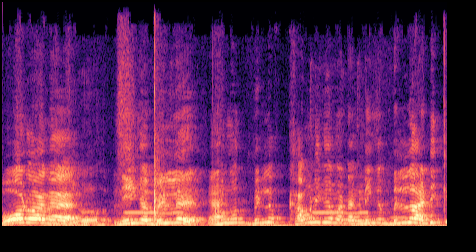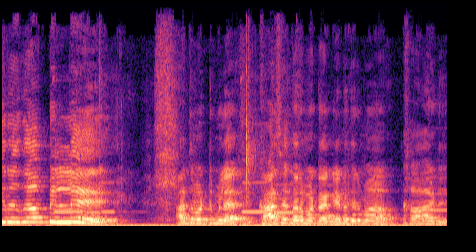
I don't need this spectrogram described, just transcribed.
போடுவாங்க. நீங்க பில்லு. அவங்க பில்ல கவனிக்க மாட்டாங்க. நீங்க பில்லு அடிக்கிறது தான் பில்லு. அது மட்டும் இல்ல காசே தர மாட்டாங்க என்ன தெரியுமா? கார்டு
